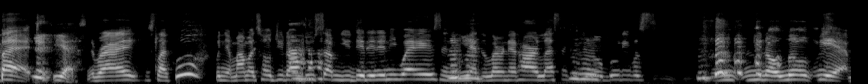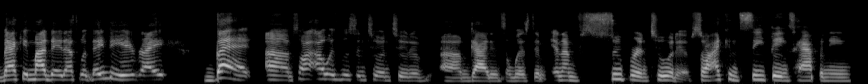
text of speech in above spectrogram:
But yes. Right. It's like, whoo, when your mama told you don't uh-huh. do something, you did it anyways. And mm-hmm. you had to learn that hard lesson because mm-hmm. your little booty was you know, little yeah. Back in my day, that's what they did, right? But um, so I always listen to intuitive um, guidance and wisdom, and I'm super intuitive, so I can see things happening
